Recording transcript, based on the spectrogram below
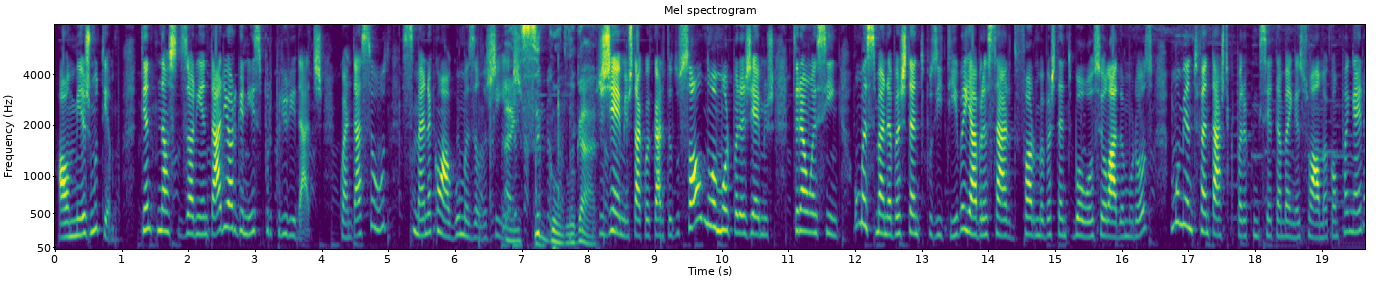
ao mesmo tempo. Tente não se desorientar e organize por prioridades. Quanto à saúde, semana com algumas alergias. Em segundo lugar. Gêmeos está com a carta do Sol. No amor para Gêmeos, terão assim uma semana bastante bastante positiva e a abraçar de forma bastante boa o seu lado amoroso, momento fantástico para conhecer também a sua alma companheira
